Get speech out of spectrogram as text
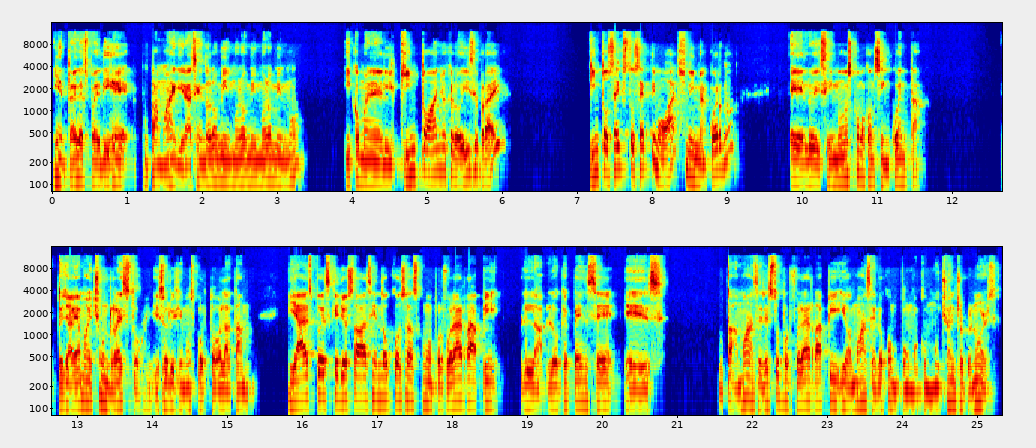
Y entonces después dije, puta, vamos a seguir haciendo lo mismo, lo mismo, lo mismo. Y como en el quinto año que lo hice por ahí, quinto, sexto, séptimo batch, ni me acuerdo, eh, lo hicimos como con 50. Entonces ya habíamos hecho un resto y eso lo hicimos por todo la TAM. Y ya después que yo estaba haciendo cosas como por fuera de Rappi, la- lo que pensé es, puta, vamos a hacer esto por fuera de Rappi y vamos a hacerlo con, como con muchos entrepreneurs.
